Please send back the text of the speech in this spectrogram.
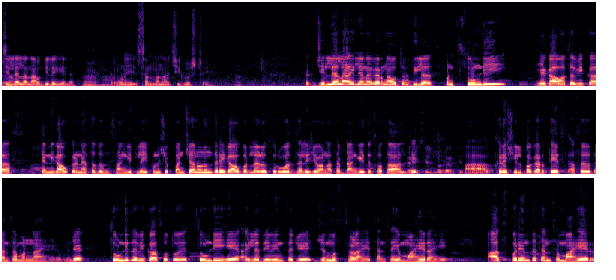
जिल्ह्याला नाव दिलं गेलं. त्यामुळे ही सन्मानाची गोष्ट आहे. तर जिल्ह्याला अहिल्यानगर नाव तर दिलंच पण सोंडी या गावाचा विकास त्यांनी गावकऱ्यांनी आता जसं सांगितलं एकोणीसशे पंच्याण्णव नंतर हे गाव बदलायला सुरुवात झाली जेव्हा नासाहेब डांगे ते स्वतः आलते. खरे शिल्पकार तेच असं त्यांचं म्हणणं आहे. म्हणजे चोंडीचा विकास होतोय चोंडी हे अहिल्यादेवींचं जे जन्मस्थळ आहे त्यांचं हे माहेर आहे. आजपर्यंत त्यांचं माहेर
